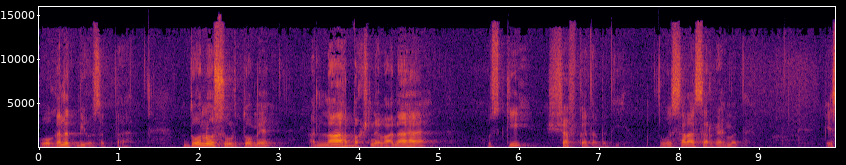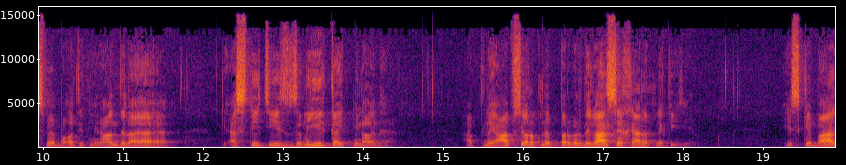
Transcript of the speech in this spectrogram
وہ غلط بھی ہو سکتا ہے۔ دونوں صورتوں میں اللہ بخشنے والا ہے، اس کی شفقت ابدی ہے۔ وہ سراسر رحمت ہے۔ اس میں بہت اطمینان دلایا ہے کہ اصلی چیز ضمیر کا اطمینان ہے۔ اپنے آپ سے اور اپنے پروردگار سے خیانت نہ کیجیے اس کے بعد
